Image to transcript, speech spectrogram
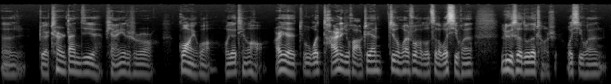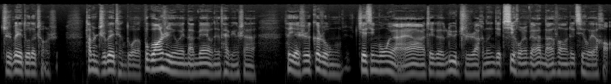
嗯、对，趁着淡季便宜的时候逛一逛，我觉得挺好。而且我还是那句话，我之前基本快说好多次了，我喜欢绿色多的城市，我喜欢植被多的城市。他们植被挺多的，不光是因为南边有那个太平山，它也是各种街心公园呀、这个绿植啊，可能也气候人表在南方，这气候也好，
